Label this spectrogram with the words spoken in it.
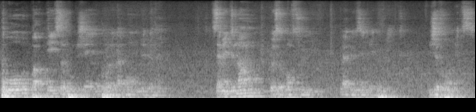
pour porter ce projet pour le Gabon de demain. C'est maintenant que se construit la Deuxième République. Je vous remercie.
